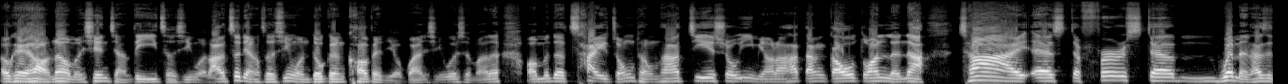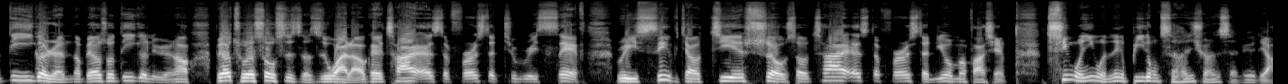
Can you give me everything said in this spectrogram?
OK，好，那我们先讲第一则新闻。然后这两则新闻都跟 COVID 有关系，为什么呢？我们的蔡总统他接受疫苗了，他当高端人啊。蔡 as the first woman，他是第一个人，那不要说。第一个女人哦，不要除了受试者之外了。OK，try as the first to receive，receive 叫接受，so try as the first。你有没有发现新闻英文那个 be 动词很喜欢省略掉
